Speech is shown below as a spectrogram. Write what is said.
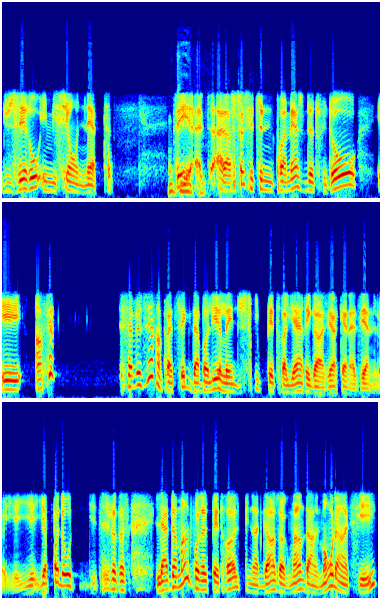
du zéro émission euh, Alors ça, c'est une promesse de Trudeau. Et en fait, ça veut dire en pratique d'abolir l'industrie pétrolière et gazière canadienne. Il n'y a, pas d'autre. La demande pour notre pétrole puis notre gaz augmente dans le monde entier.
